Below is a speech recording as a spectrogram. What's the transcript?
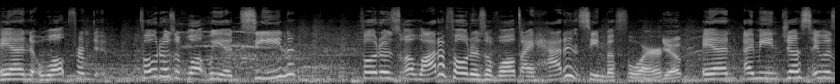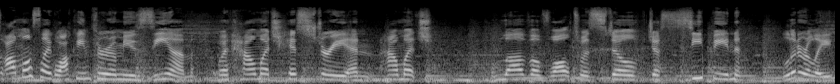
and Walt from photos of Walt we had seen, photos a lot of photos of Walt I hadn't seen before. Yep. And I mean, just it was almost like walking through a museum with how much history and how much love of Walt was still just seeping, literally,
